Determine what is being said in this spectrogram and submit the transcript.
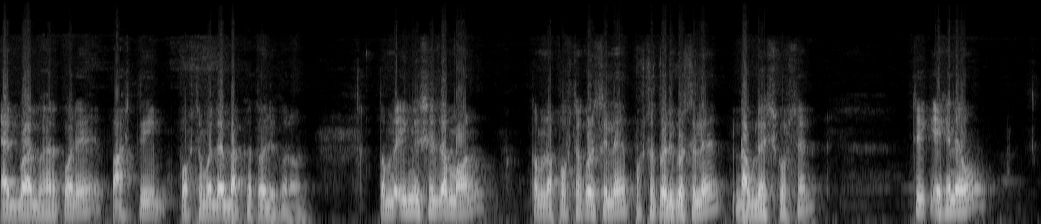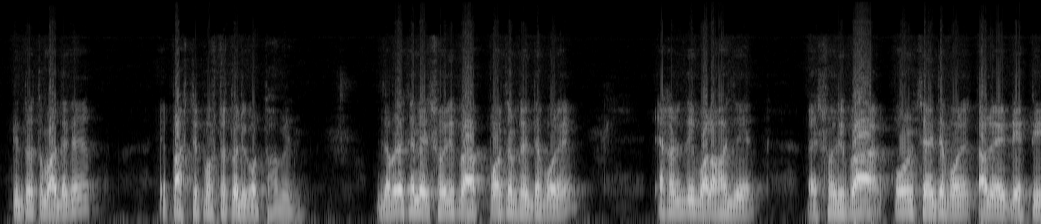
একবার ব্যবহার করে পাঁচটি প্রশ্নবোধক বাক্য তৈরি করো। তোমরা ইংলিশে যেমন তোমরা প্রশ্ন করেছিলে, প্রশ্ন তৈরি করেছিলে ডাব্লিউ এস কোশ্চেন ঠিক এখানেও কিন্তু তোমাদেরকে এই পাঁচটি প্রশ্ন তৈরি করতে হবে। যেমন এখানে শরীফা পঞ্চম শ্রেণীতে পড়ে। এখন যদি বলা হয় যে শরীফা কোন শ্রেণীতে পড়ে, তাহলে এটি একটি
